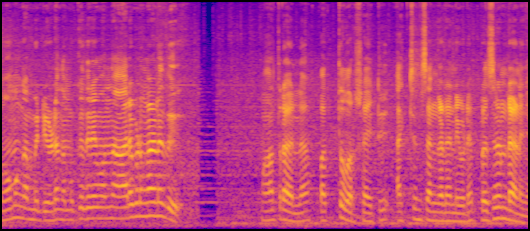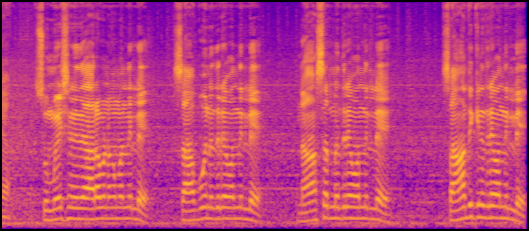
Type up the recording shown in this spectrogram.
സോമം കമ്മിറ്റിയുടെ നമുക്കെതിരെ വന്ന ആരോപണങ്ങളാണിത്. മാത്രമല്ല പത്ത് വർഷമായിട്ട് അച്ഛൻ സംഘടനയുടെ പ്രസിഡന്റാണ് ഞാൻ. സുമേഷിനെതിരെ ആരോപണങ്ങൾ വന്നില്ലേ? സാബുവിനെതിരെ വന്നില്ലേ? നാസറിനെതിരെ വന്നില്ലേ? സാദിഖിനെതിരെ വന്നില്ലേ?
